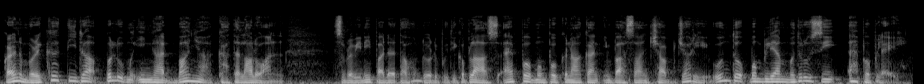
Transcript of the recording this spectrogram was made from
kerana mereka tidak perlu mengingat banyak kata laluan. Sebelum ini pada tahun 2013, Apple memperkenalkan imbasan cap jari untuk pembelian menerusi Apple Play.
